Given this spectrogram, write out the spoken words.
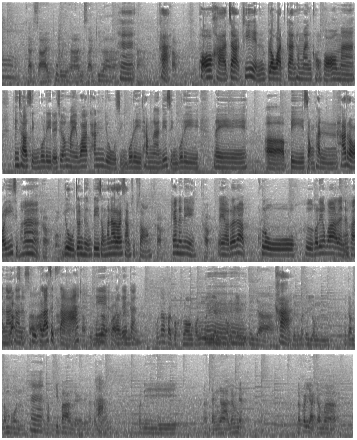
จากสายผู้บริหารสายกีฬาฮะ ต่าง ค่ะๆครับ พอขาจากที่เห็นประวัติการทำงานของพอมา เป็นชาวสิงห์บุรีเดี๋ยวเชื่อไหมว่าท่านอยู่สิงห์บุรีทำงานที่สิงห์บุรีในเอ่อปี 2525 ครับผมอยู่จนถึงปี 2532 ครับแค่นั้นเอง ครับ ในระดับครูคือเขาเรียกว่าอะไรนะคะณตอนนั้นครูพละศึกษาครับเป็นที่หัวหน้ฝ่เราเรียกกันป็หัวหน้าฝ่ายปกครองของโรงเรียนอืมของอืมเอ็นวิทยา ค่ะ เป็นมัธยมประจำตำบลฮะ นะครับที่บ้านเลยนะครับตอนค่ะนั้นพอดี แต่งงานแล้วเนี่ย แล้วก็อยากจะมา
